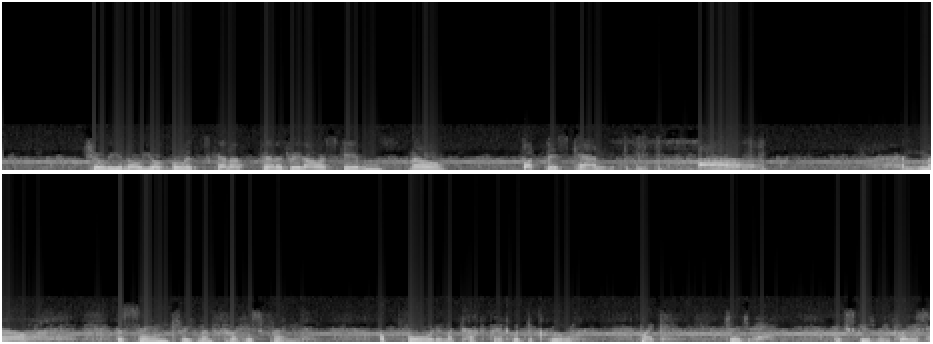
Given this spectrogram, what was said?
Surely you know your bullets cannot penetrate our skins. No. But this can. Ah! And now, the same treatment for his friend. Up forward in the cockpit with the crew. Mike, JJ, excuse me, please.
